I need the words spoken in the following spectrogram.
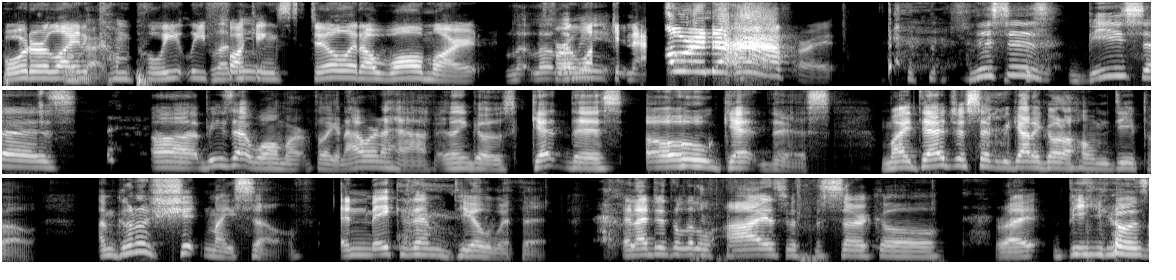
borderline Okay. completely Let me- fucking still in a Walmart let- let- for me- like an hour and a half. All right. this is B says uh B's at Walmart for like an hour and a half and then goes, Get this, oh get this. My dad just said we gotta go to Home Depot. I'm gonna shit myself and make them deal with it. And I did the little eyes with the circle, right? B goes,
